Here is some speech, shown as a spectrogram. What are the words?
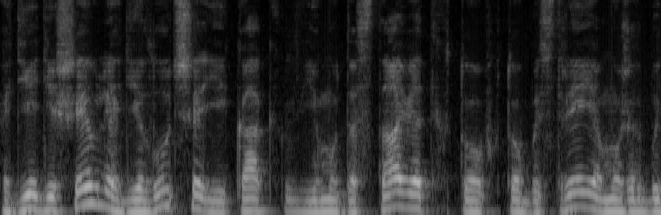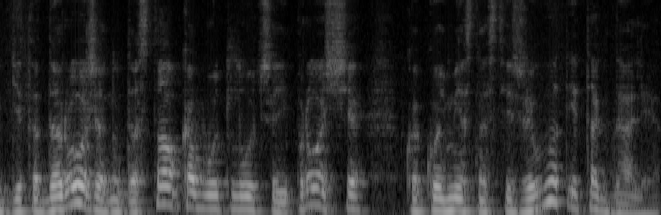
где дешевле, где лучше и как ему доставят, кто, кто быстрее, может быть где-то дороже, но доставка будет лучше и проще, в какой местности живут и так далее.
